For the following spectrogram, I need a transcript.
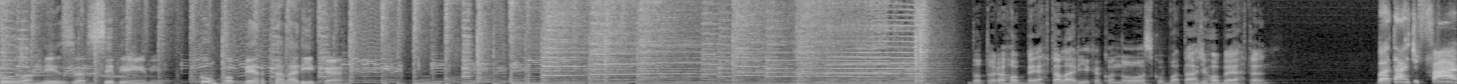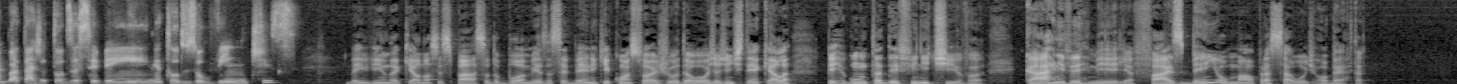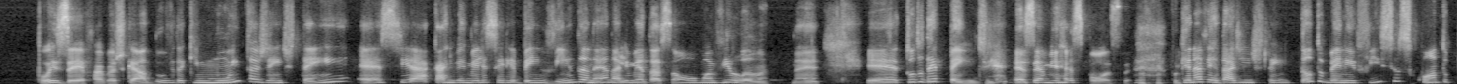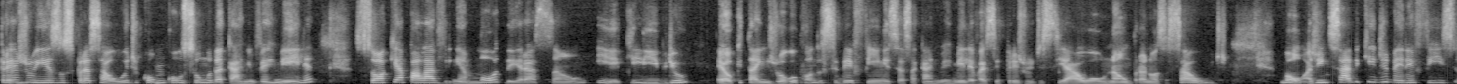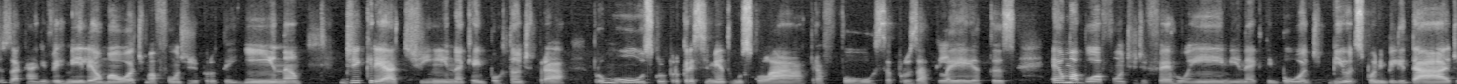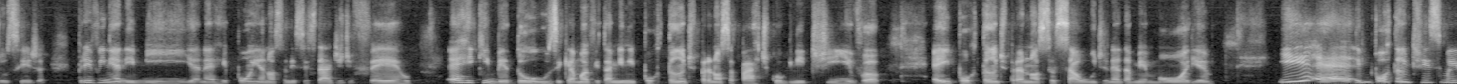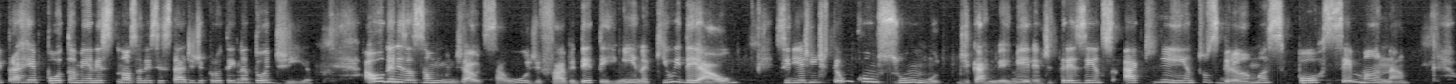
Boa Mesa CBN, com Roberta Larica. Doutora Roberta Larica conosco. Boa tarde, Roberta. Boa tarde, Fábio. Boa tarde a todos da CBN, a todos os ouvintes. Bem-vindo aqui ao nosso espaço do Boa Mesa CBN, que com a sua ajuda hoje a gente tem aquela pergunta definitiva. Carne vermelha faz bem ou mal para a saúde, Roberta? Pois é, Fábio, acho que é uma dúvida que muita gente tem é se a carne vermelha seria bem-vinda né, na alimentação ou uma vilã. Né? É, tudo depende, essa é a minha resposta. Porque, na verdade, a gente tem tanto benefícios quanto prejuízos para a saúde com o consumo da carne vermelha, só que a palavrinha moderação e equilíbrio é o que está em jogo quando se define se essa carne vermelha vai ser prejudicial ou não para a nossa saúde. Bom, a gente sabe que de benefícios, a carne vermelha é uma ótima fonte de proteína, de creatina, que é importante para para o músculo, para o crescimento muscular, para a força, para os atletas. É uma boa fonte de ferro M, né, que tem boa biodisponibilidade, ou seja, previne anemia, né, repõe a nossa necessidade de ferro. É rica em B12, que é uma vitamina importante para a nossa parte cognitiva, é importante para a nossa saúde, né, da memória. E é importantíssima aí para repor também a nossa necessidade de proteína do dia. A Organização Mundial de Saúde, Fábio, determina que o ideal seria a gente ter um consumo de carne vermelha de 300 a 500 gramas por semana.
